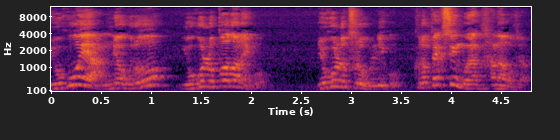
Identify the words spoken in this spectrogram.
요거의 압력으로 요걸로 뻗어내고 요걸로 들어 올리고. 그럼 백스윙 모양 다 나오죠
